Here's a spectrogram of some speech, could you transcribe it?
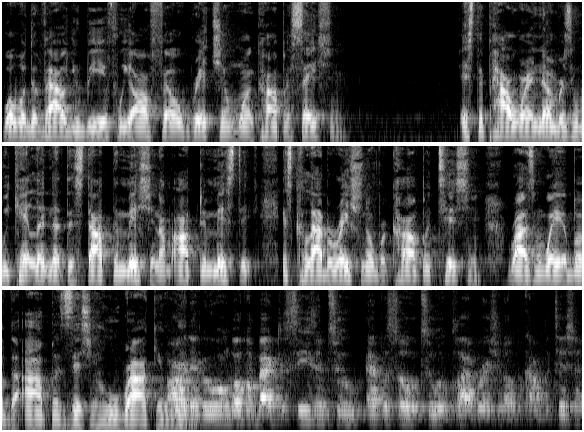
What would the value be if we all felt rich in one compensation? It's the power in numbers, and we can't let nothing stop the mission. I'm optimistic. It's collaboration over competition, rising way above the opposition. Who rocking? All right, with everyone. Welcome back to season two, episode two of Collaboration Over Competition,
